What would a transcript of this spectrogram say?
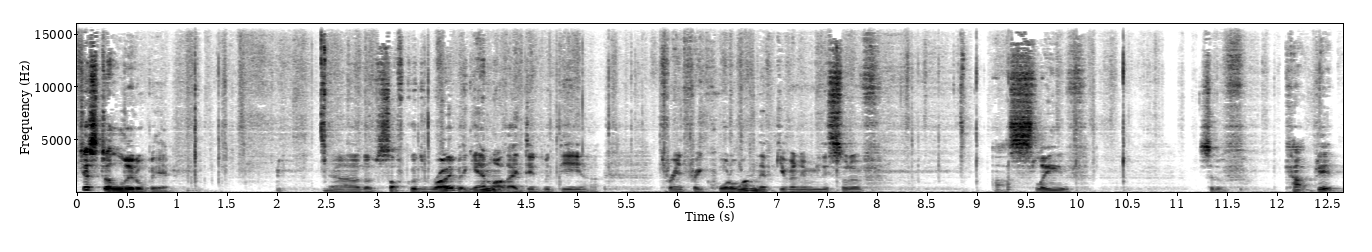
Just a little bit. Uh, the soft goods robe again, like they did with the uh, three and three quarter one. They've given him this sort of uh, sleeve sort of cut bit.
